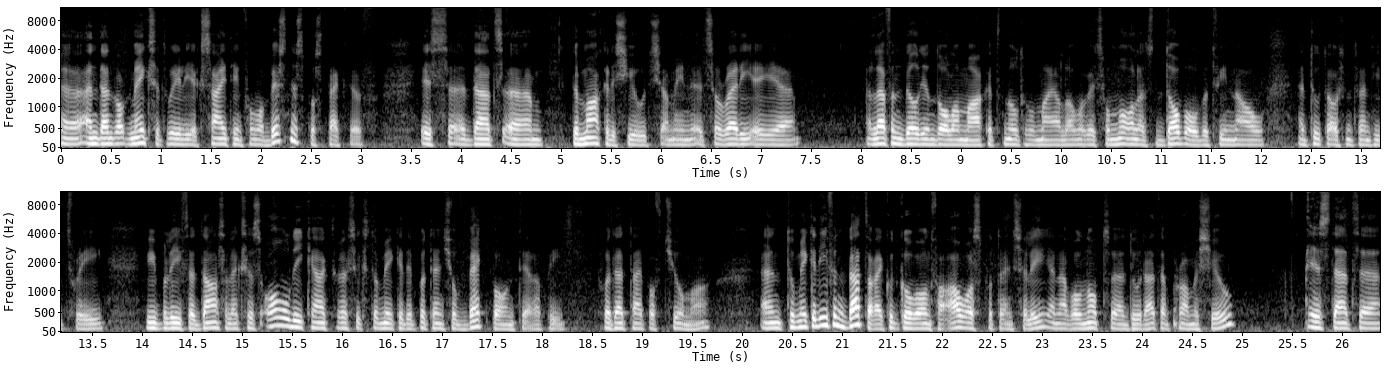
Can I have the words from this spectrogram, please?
Uh, and then what makes it really exciting from a business perspective is uh, that um, the market is huge. I mean, it's already a uh, $11 billion market, multiple myeloma, which will more or less double between now and 2023. We believe that Darzalex has all the characteristics to make it a potential backbone therapy for that type of tumor. And to make it even better, I could go on for hours potentially, and I will not uh, do that, I promise you is that, uh,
